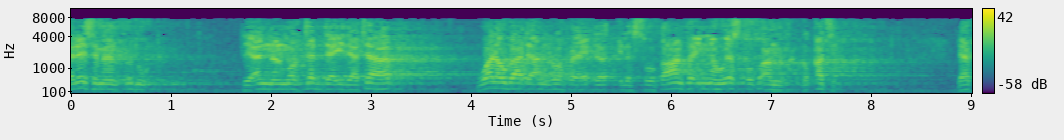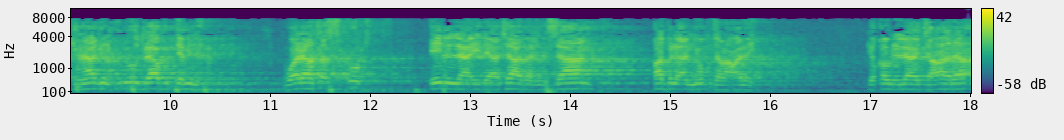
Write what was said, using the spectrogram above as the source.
فليس من الحدود لأن المرتد إذا تاب ولو بعد أن رفع إلى السلطان فإنه يسقط عن القتل. لكن هذه الحدود لا بد منها ولا تسقط إلا إذا تاب الإنسان قبل أن يقدر عليه. لقول الله تعالى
